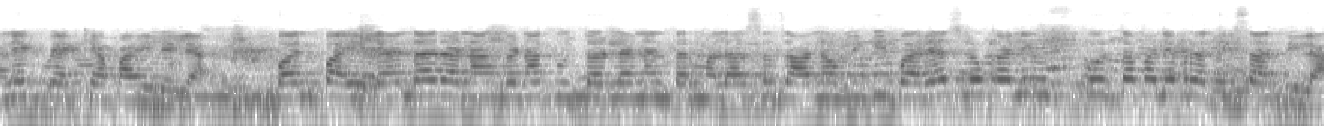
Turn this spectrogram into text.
अनेक व्याख्या पाहिलेल्या. पण पहिल्यांदा रणांगणात उतरल्यानंतर मला असं जाणवलं की बऱ्याच लोकांनी उत्स्फूर्तपणे प्रतिसाद दिला.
